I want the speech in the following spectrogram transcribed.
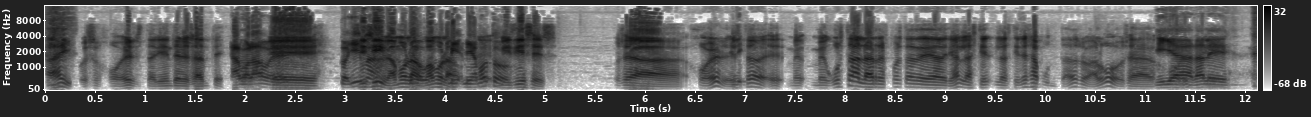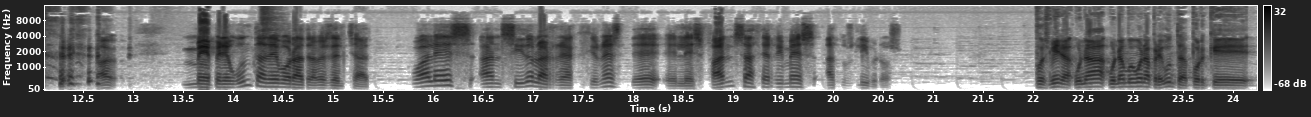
Ay, pues joder, estaría interesante. Ha molado, ¿eh? Eh, Kojima, sí, sí, vamos no, vamos Mi- Miyamoto. mis dieces. O sea, joder, esto, eh, me, me gusta la respuesta de Adrián. ¿Las, las tienes apuntadas o algo? O sea, Y ya, joder, dale. me pregunta Débora a través del chat. ¿Cuáles han sido las reacciones de eh, les fans acérrimes a tus libros? Pues mira, una, una muy buena pregunta, porque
